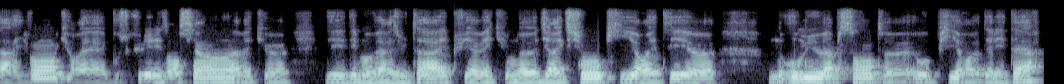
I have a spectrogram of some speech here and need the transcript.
arrivants qui auraient bousculé les anciens, avec des, des, mauvais résultats, et puis avec une direction qui aurait été au mieux absente, au pire délétère,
